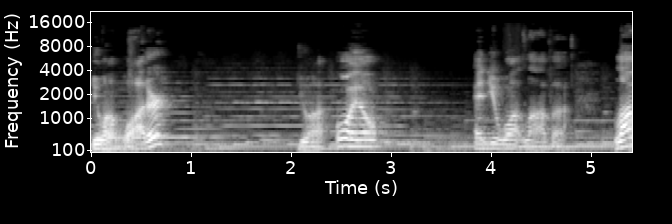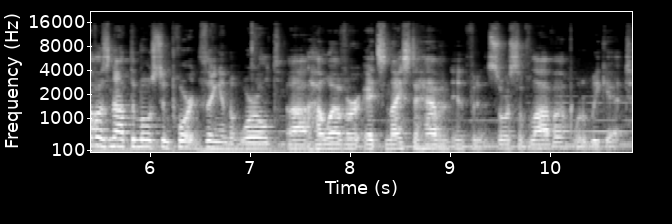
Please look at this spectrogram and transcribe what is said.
You want water. You want oil, and you want lava. Lava is not the most important thing in the world. Uh, however, it's nice to have an infinite source of lava. What do we get?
